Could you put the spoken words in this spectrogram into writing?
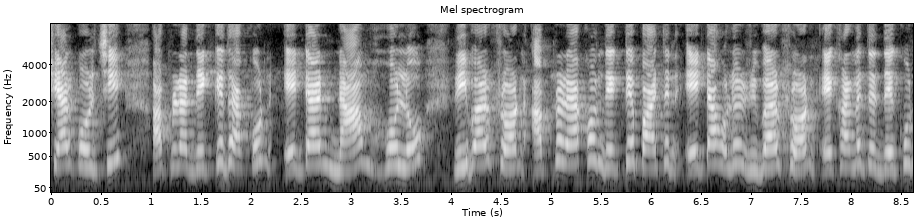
শেয়ার করছি। আপনারা দেখতে থাকুন এটার নাম হলো রিভার ফ্রন্ট আপনারা এখন দেখতে পাচ্ছেন এটা হলো রিভার ফ্রন্ট এখানেতে দেখুন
